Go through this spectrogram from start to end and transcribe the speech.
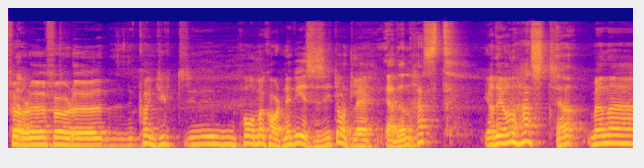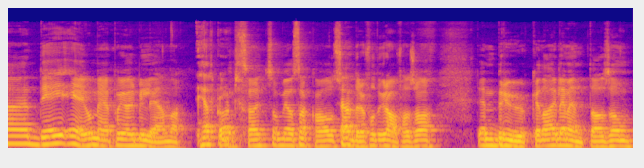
Før du, før du kan du, Paul McCartney vises ikke ordentlig. Er det en hest? Ja, det er jo en hest, Ja. men uh, det er jo med på å gjøre bildet igjen. da. Helt klart. Sant? Som vi har snakka hos andre fotografer, så den bruken av elementer som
